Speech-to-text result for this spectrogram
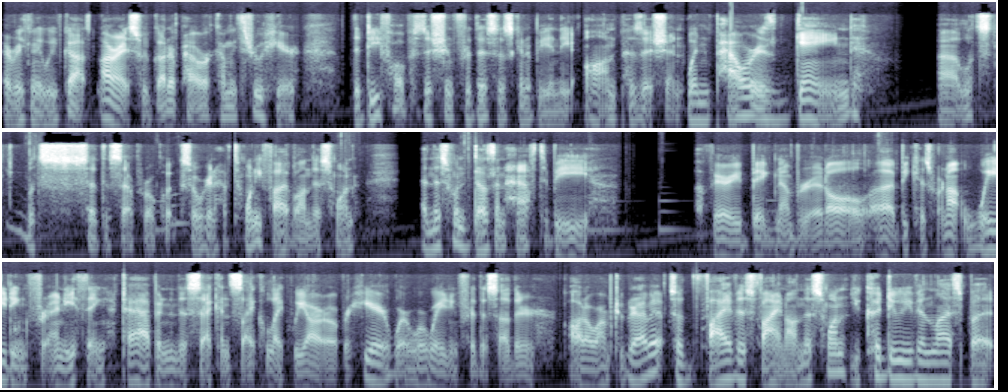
everything that we've got. All right, so we've got our power coming through here. The default position for this is going to be in the on position. When power is gained, uh, let's let's set this up real quick. So we're going to have 25 on this one, and this one doesn't have to be a very big number at all uh, because we're not waiting for anything to happen in the second cycle like we are over here where we're waiting for this other auto arm to grab it. So five is fine on this one. You could do even less, but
